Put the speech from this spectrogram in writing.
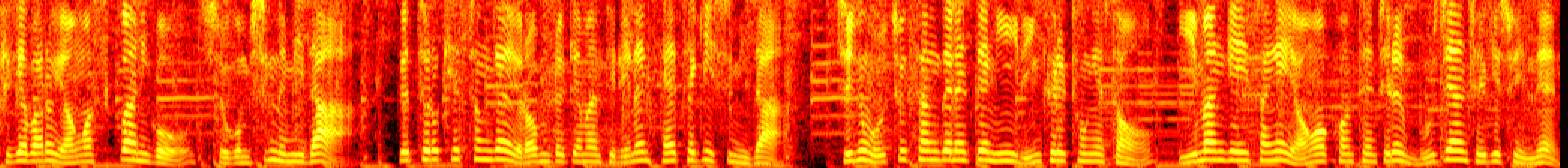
그게 바로 영어 습관이고 조금씩 늡니다. 끝으로 캐청자 여러분들께만 드리는 혜택이 있습니다. 지금 우측 상단에 뜬 이 링크를 통해서 2만 개 이상의 영어 콘텐츠를 무제한 즐길 수 있는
